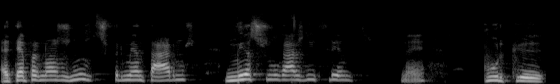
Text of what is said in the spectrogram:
Até para nós nos experimentarmos nesses lugares diferentes. Né? Porque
